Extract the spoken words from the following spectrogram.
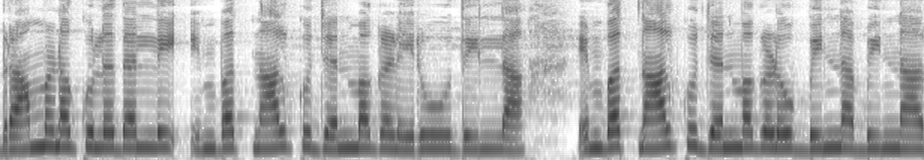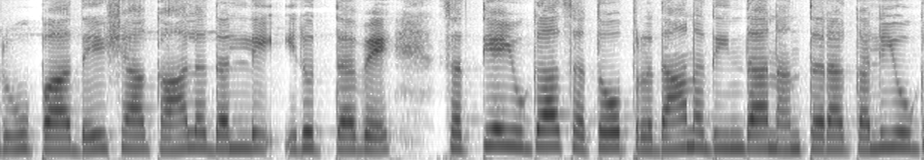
ಬ್ರಾಹ್ಮಣ ಕುಲದಲ್ಲಿ ಎಂಬತ್ನಾಲ್ಕು ಜನ್ಮಗಳಿರುವುದಿಲ್ಲ. ಎಂಬತ್ನಾಲ್ಕು ಜನ್ಮಗಳು ಭಿನ್ನ ಭಿನ್ನ ರೂಪ ದೇಶ ಕಾಲದಲ್ಲಿ ಇರುತ್ತವೆ. ಸತ್ಯಯುಗ ಸತೋ ಪ್ರಧಾನದಿಂದ ನಂತರ ಕಲಿಯುಗ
